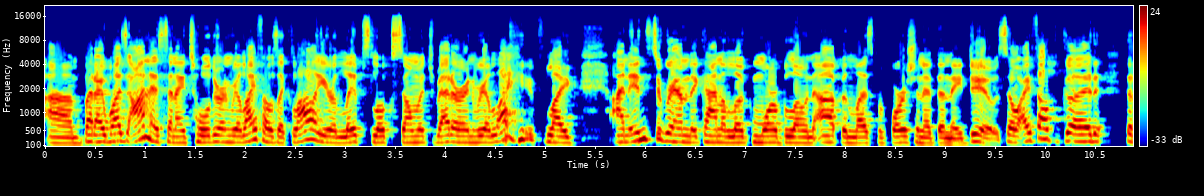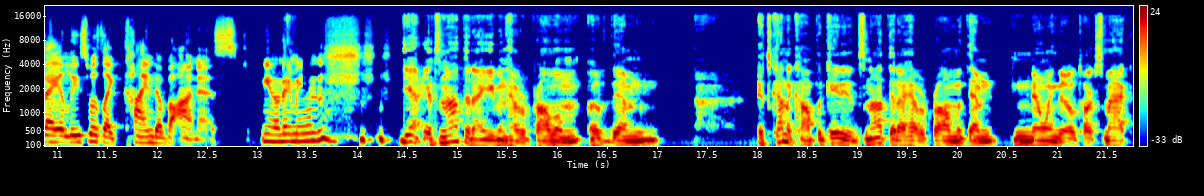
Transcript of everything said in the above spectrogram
Um, but I was honest and I told her in real life, I was like, Lala, your lips look so much better in real life. like on Instagram, they kind of look more blown up and less proportionate than they do. So I felt good that I at least was like kind of honest. You know what I mean? yeah, it's not that I even have a problem of them. It's kind of complicated. It's not that I have a problem with them knowing that I'll talk smack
